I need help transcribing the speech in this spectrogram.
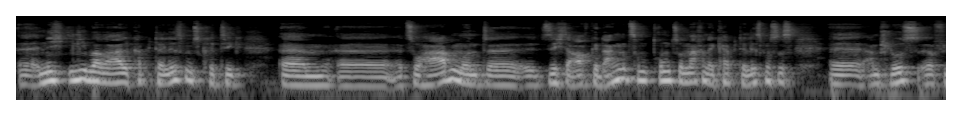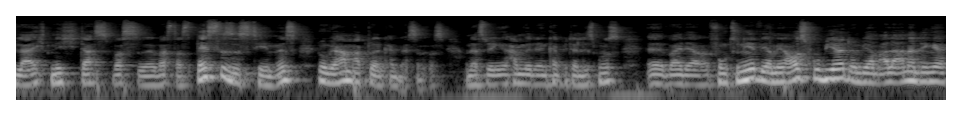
äh, nicht illiberal Kapitalismuskritik ähm, äh, zu haben und äh, sich da auch Gedanken zum, drum zu machen. Der Kapitalismus ist äh, am Schluss äh, vielleicht nicht das, was, äh, was das beste System ist, nur wir haben aktuell kein besseres. Und deswegen haben wir den Kapitalismus, äh, weil der funktioniert, wir haben ihn ausprobiert und wir haben alle anderen Dinge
